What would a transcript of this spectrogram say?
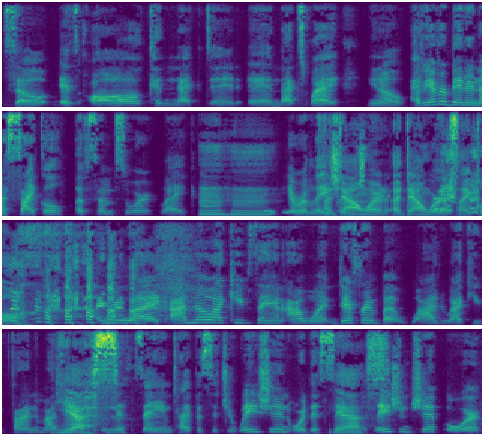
So it's all connected. And that's why, you know, have you ever been in a cycle of some sort, like mm-hmm. maybe a relationship, a downward, a downward cycle? and you're like, I know I keep saying I want different, but why do I keep finding myself yes. in this same type of situation or this same Yes. relationship or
